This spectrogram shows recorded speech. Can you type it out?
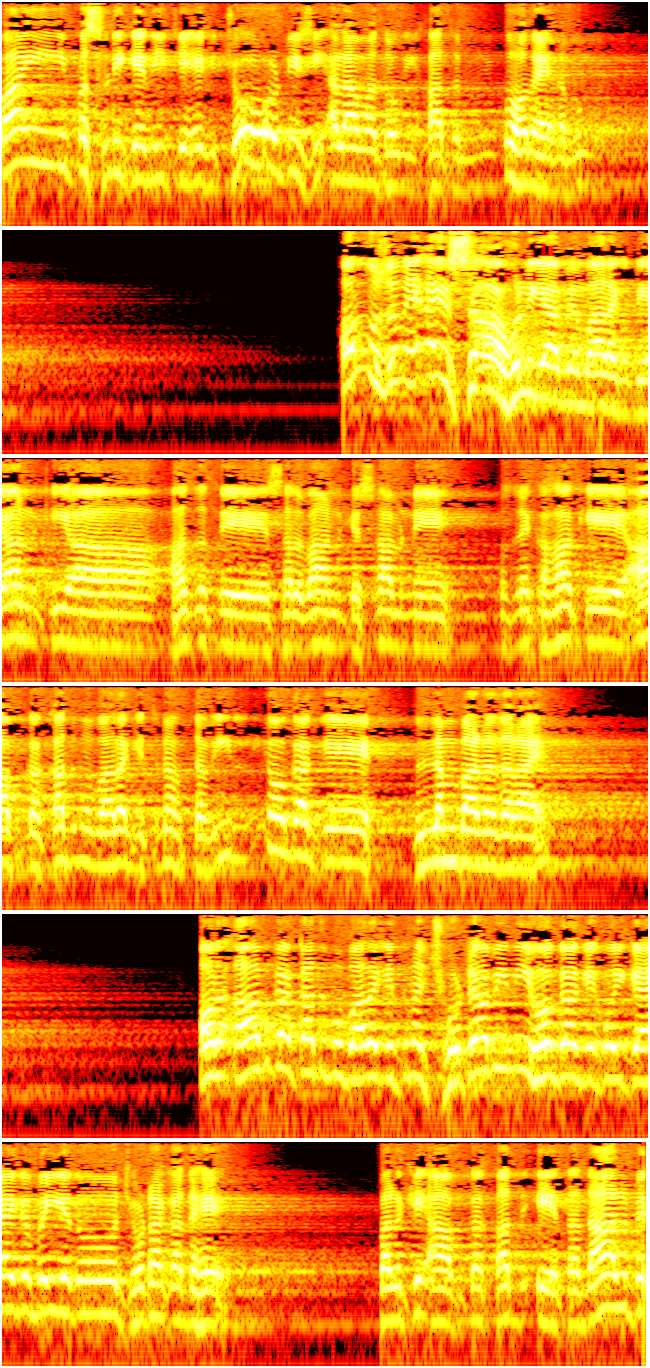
بائیں پسلی کے نیچے ایک چھوٹی سی علامت ہوگی، خاتم وہ رہے نبو اور اس نے ایسا حلیہ مبارک بیان کیا، حضرت سلمان کے سامنے۔ اس نے کہا کہ آپ کا قد مبارک اتنا طویل نہیں ہوگا کہ لمبا نظر آئے۔ اور آپ کا قد مبارک اتنا چھوٹا بھی نہیں ہوگا کہ کوئی کہے کہ بھئی یہ تو چھوٹا قد ہے۔ بلکہ آپ کا قد اعتدال پہ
